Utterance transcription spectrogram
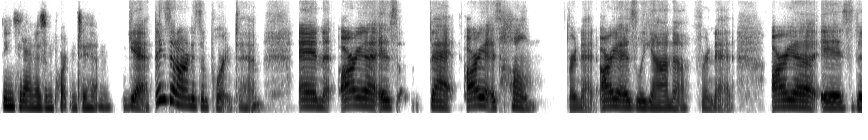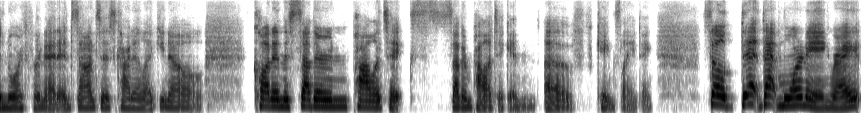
things that aren't as important to him. Yeah, things that aren't as important to him. And Arya is that Arya is home for Ned. Arya is Lyanna for Ned. Arya is the North for Ned. And Sansa is kind of like, you know, caught in the Southern politics, Southern politicking of King's Landing. So that that morning, right?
